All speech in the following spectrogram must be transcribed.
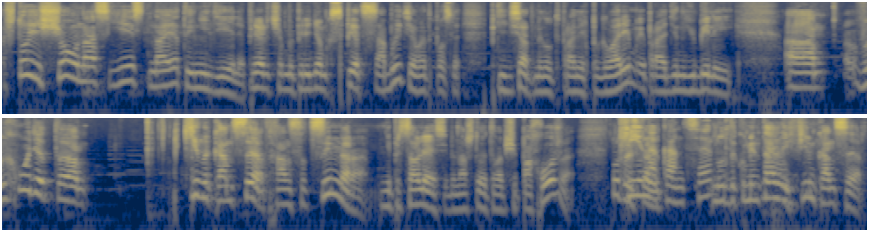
что еще у нас есть на этой неделе? Прежде чем мы перейдем к спецсобытиям, это после 50 минут про них поговорим и про один юбилей. А, выходит а, киноконцерт Ханса Циммера. Не представляю себе, на что это вообще похоже. Ну, то есть, как- Киноконцерт. ну, документальный фильм-концерт.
